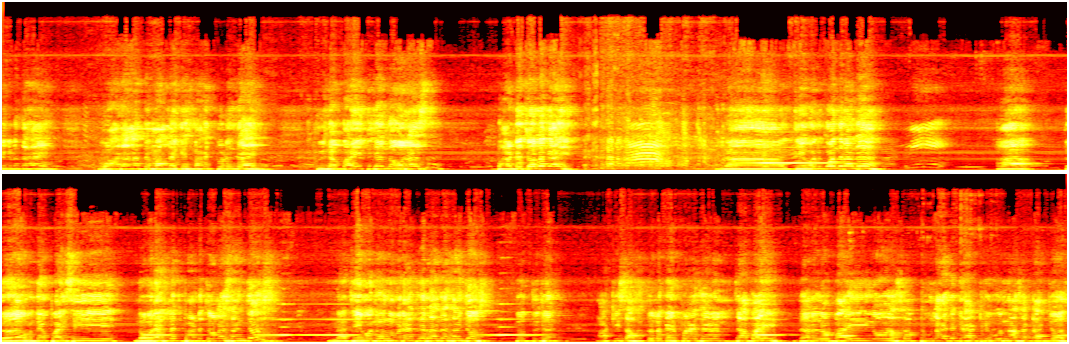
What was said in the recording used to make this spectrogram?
तुझ्याकडे सासू आहे. वाराला तर मला लगेच माहीत पडून जाईल. तुझ्या बाई तुझ्या नवरास भांडत चोलं काय? ना जेवण कोण राहत? हा तर उद्या पैसे नवऱ्यातल्याच भांड चोला सांगतोस? ना जेवण होऊन नवऱ्यातलं राहता सांगतोस? तो तुझ्या आखी सासू तुला काही पण जा बाई जर जो बाई जो असं फुल आहे ते ठेवून ना असं टाकतोस.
